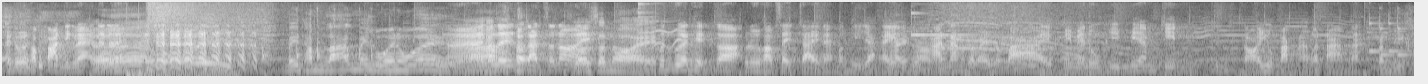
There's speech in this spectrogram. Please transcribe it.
ไอโดนเขาปั่นอีกแล้วเอนั่นเลยอเฮ้ย ไม่ทำร้านไม่รวยนะเว้ยอ่าก็เลยจัดซะหน่อย จัดซะหน่อย เพื่อนๆเห็นก็มีความใส่ใจนะ บางทีอยากให้ใช่ครับลูกค้านั่งสบายๆใช่มีเมนูพรีเมียมกินถึงต่อให้อยู่ปากน้ำก็ตามนะ มันมีค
